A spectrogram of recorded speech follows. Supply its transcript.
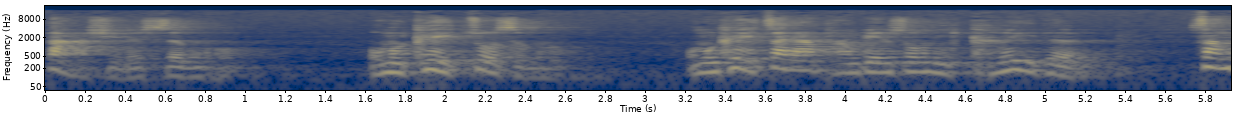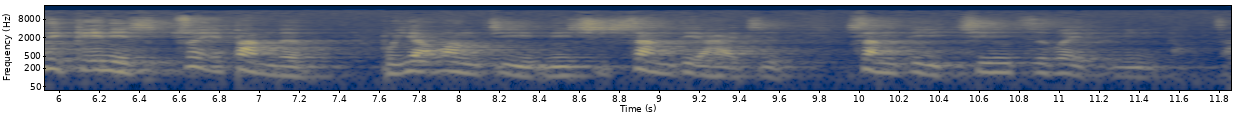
大学的生活，我们可以做什么？我们可以在他旁边说：“你可以的，上帝给你是最棒的，不要忘记你是上帝的孩子，上帝亲自会与你同在。”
